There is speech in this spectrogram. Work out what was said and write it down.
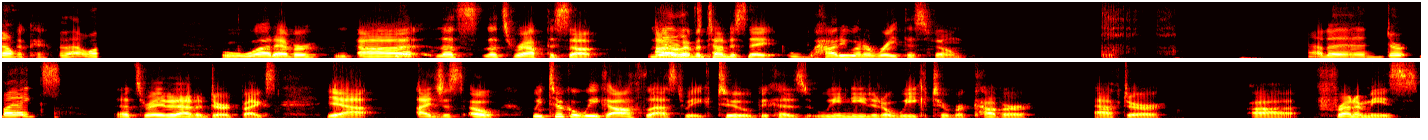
Nope. Okay. For that one. Whatever. Uh, let's let's wrap this up. I don't have a ton to say. How do you want to rate this film? out of dirt bikes. That's rated out of dirt bikes. Yeah, I just oh, we took a week off last week too because we needed a week to recover after uh frenemies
